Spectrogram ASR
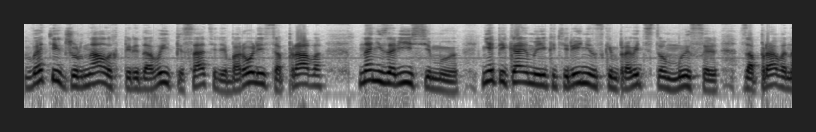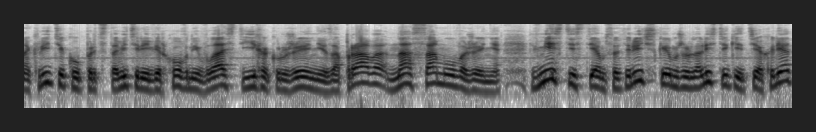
В этих журналах передовые писатели боролись за право на независимую, неопекаемую Екатерининским правительством мысль, за право на критику представителей верховной власти и их окружения, за право на самоуважение. Вместе с тем, в сатирической журналистике тех лет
